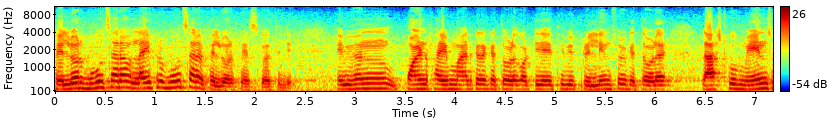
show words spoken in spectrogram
ଫେଲୁଅର୍ ବହୁତ ସାରା ଲାଇଫ୍ରେ ବହୁତ ସାରା ଫେଲୁଅର୍ ଫେସ୍ କରିଥିଲି इवेन पॉइंट फाइव मार्क के कटि जाइए प्रिलिम्स के लास्ट को मेन्स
